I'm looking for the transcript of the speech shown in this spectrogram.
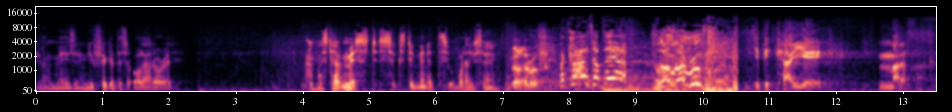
You're amazing. You figured this all out already. I must have missed 60 minutes. What are you saying? Blow the roof. A car's up there! Blow the roof! Yippee-ki-yay, motherfucker.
